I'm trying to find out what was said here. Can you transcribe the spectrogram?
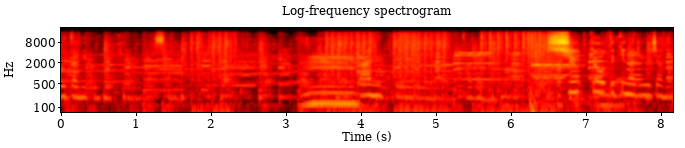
豚肉が嫌いです。ねうーん豚肉が食べないまあ宗教的な理由じゃない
